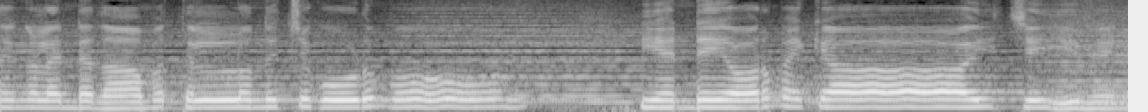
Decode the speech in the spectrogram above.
നിങ്ങൾ എന്റെ നാമത്തിൽ ഒന്നിച്ചു കൂടുമ്പോൾ എന്റെ ഓർമ്മയ്ക്കായി ചെയ്യുവിൻ.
